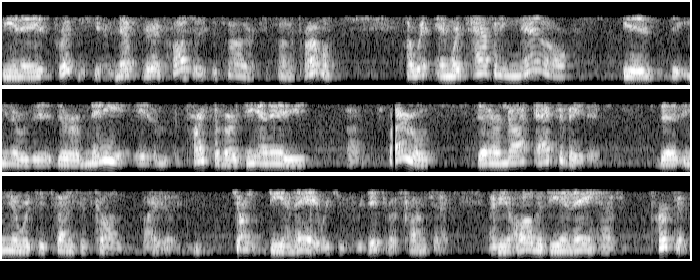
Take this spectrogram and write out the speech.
DNA is present here, and that's very positive. It's not a, it's not a problem. And what's happening now is that you know the, there are many uh, parts of our DNA uh, spirals that are not activated. That you know what the scientists call uh, junk DNA, which is a ridiculous concept. I mean, all the DNA has purpose,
